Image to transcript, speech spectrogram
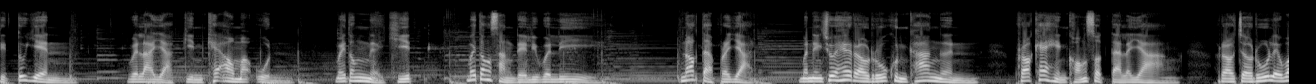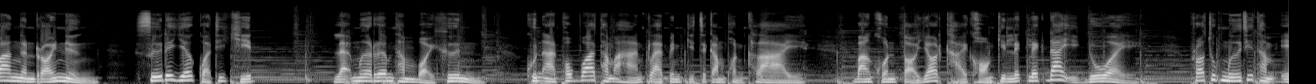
ติดตู้เย็นเวลาอยากกินแค่เอามาอุ่น ไม่ต้องเหนื่อยคิด ไม่ต้องสั่ง Delivery นอกจากประหยัดมันยังช่วยให้เรารู้คุณค่าเงิน เพราะแค่เห็นของสดแต่ละอย่าง เราจะรู้เลยว่าเงินร้อยหนึ่งซื้อได้เยอะกว่าที่คิด และเมื่อเริ่มทำบ่อยขึ้น คุณอาจพบว่าทำอาหารกลายเป็นกิจกรรมผ่อนคลาย บางคนต่อยอดขายของกินเล็กๆ ได้อีกด้วย เพราะทุกมื้อที่ทำเอ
